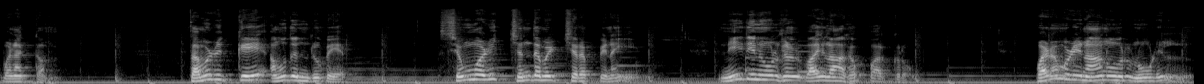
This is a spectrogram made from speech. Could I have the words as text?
வணக்கம். தமிழுக்கே அமுதென்று பெயர். செம்மொழிச் செந்தமிழ்ச் சிறப்பினை நீதி நூல்கள் வாயிலாக பார்க்கிறோம். பழமொழி நானூறு நூலில்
